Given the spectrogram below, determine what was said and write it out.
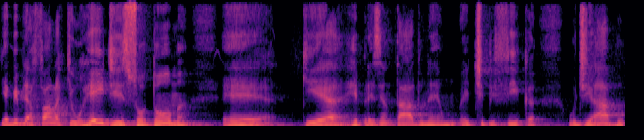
E a Bíblia fala que o rei de Sodoma, é, que é representado, né, um, tipifica o diabo,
